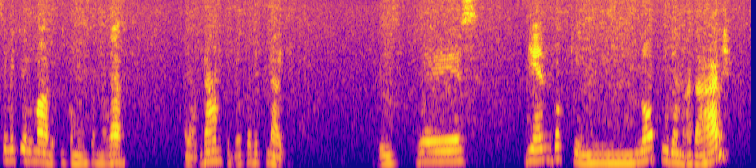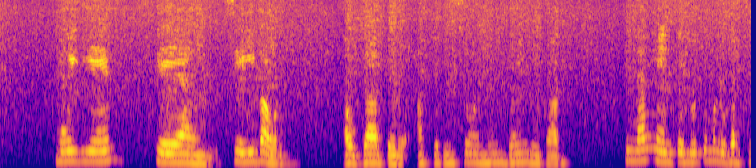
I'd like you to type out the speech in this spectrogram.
se metió al mar y comenzó a nadar a la gran pelota de playa. Después, viendo que no pudo nadar muy bien, se, iba a ahogar, pero aterrizó en un buen lugar. Finalmente, el último lugar que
